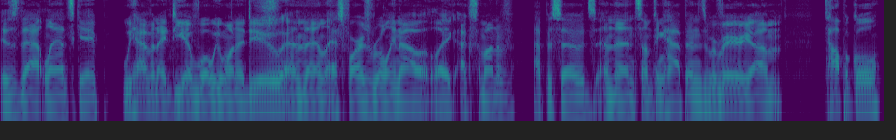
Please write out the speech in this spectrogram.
is that landscape. We have an idea of what we want to do, and then as far as rolling out like X amount of episodes, and then something happens. We're very um, topical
